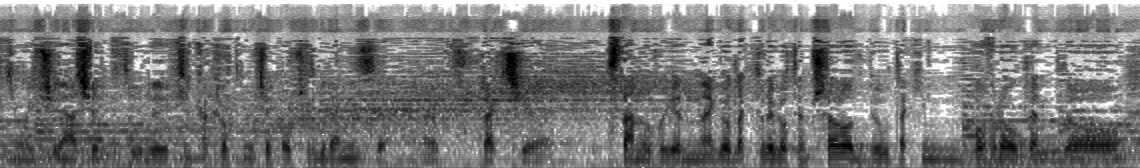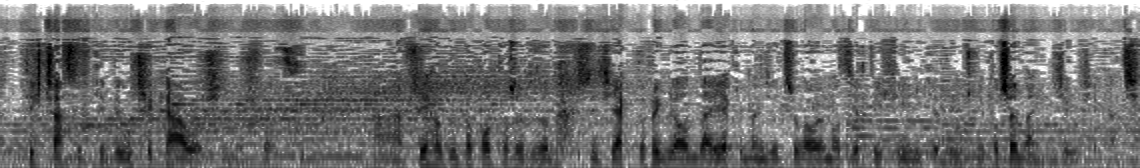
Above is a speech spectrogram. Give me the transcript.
taki mój przyjaciel, który kilkakrotnie uciekał przez granicę e, w trakcie stanu wojennego, dla którego ten przelot był takim powrotem do tych czasów, kiedy uciekało się do Szwecji. Przyjechał tylko po to, żeby zobaczyć, jak to wygląda i jakie będzie odczuwał emocje w tej chwili, kiedy już nie potrzeba nigdzie uciekać.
